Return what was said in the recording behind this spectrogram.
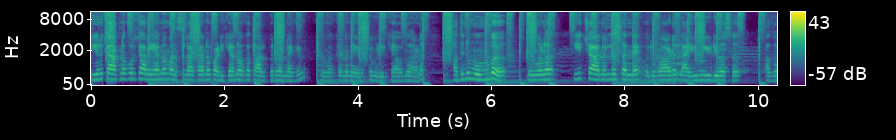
ഈ ഒരു ചാർട്ടിനെ കുറിച്ച് അറിയാനോ മനസ്സിലാക്കാനോ പഠിക്കാനോ ഒക്കെ താല്പര്യമുണ്ടെങ്കിൽ നിങ്ങൾക്ക് എന്നെ നേരിട്ട് വിളിക്കാവുന്നതാണ്. അതിനു മുമ്പ് നിങ്ങൾ ഈ ചാനലിൽ തന്നെ ഒരുപാട് ലൈവ് വീഡിയോസ് അത്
